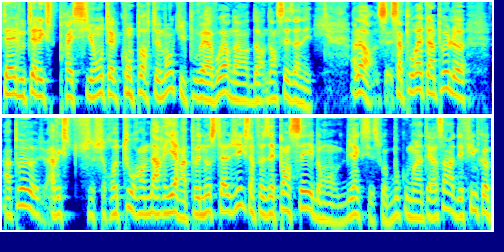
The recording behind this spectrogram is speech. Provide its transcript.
telle ou telle expression, tel comportement qu'ils pouvaient avoir dans, ces années. Alors, ça pourrait être un peu le, un peu avec ce, retour en arrière, un peu nostalgique, ça me faisait penser, bon, bien que ce soit beaucoup moins intéressant, à des films comme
